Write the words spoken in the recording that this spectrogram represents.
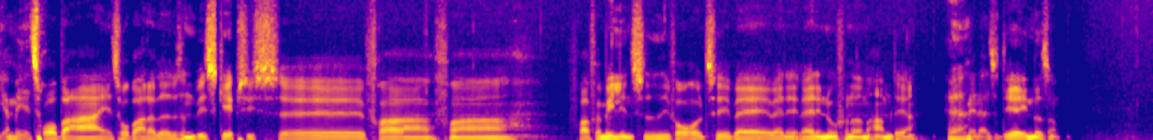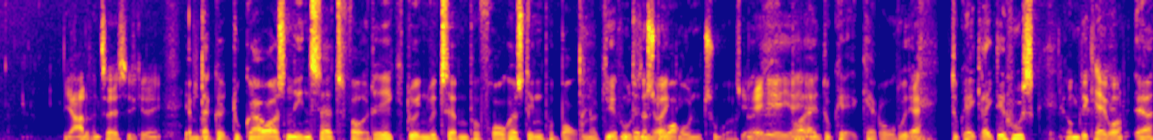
Jamen, jeg tror bare, jeg tror bare der har været sådan en vis skepsis øh, fra, fra, fra familiens side i forhold til, hvad, hvad, det, hvad er det nu for noget med ham der. Ja. Men altså, det har ændret sig. Har det fantastisk i dag. Jamen, der, du gør jo også en indsats for det, ikke? Du inviterer dem på frokost inde på borgen og giver er dem den store rigtigt. rundtur. Og sådan Ja, ja, ja, Prøv ja. du kan, kan du Ja. Du kan ikke rigtig huske. Jo, men det kan jeg godt. Ja.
